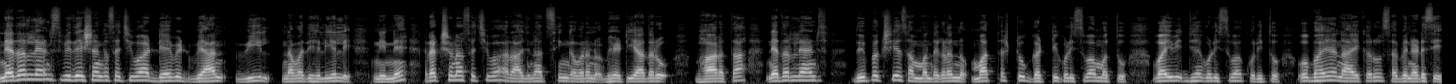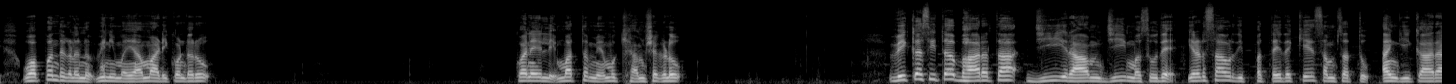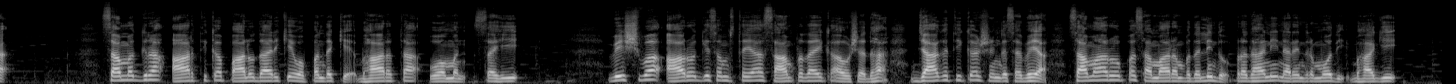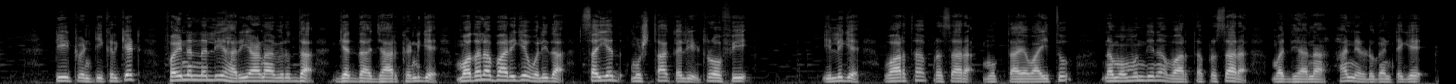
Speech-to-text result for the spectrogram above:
ನೆದರ್ಲ್ಯಾಂಡ್ಸ್ ವಿದೇಶಾಂಗ ಸಚಿವ ಡೇವಿಡ್ ವ್ಯಾನ್ ವೀಲ್ ನವದೆಹಲಿಯಲ್ಲಿ ನಿನ್ನೆ ರಕ್ಷಣಾ ಸಚಿವ ರಾಜನಾಥ್ ಸಿಂಗ್ ಅವರನ್ನು ಭೇಟಿಯಾದರು. ಭಾರತ ನೆದರ್ಲ್ಯಾಂಡ್ಸ್ ದ್ವಿಪಕ್ಷೀಯ ಸಂಬಂಧಗಳನ್ನು ಮತ್ತಷ್ಟು ಗಟ್ಟಿಗೊಳಿಸುವ ಮತ್ತು ವೈವಿಧ್ಯಗೊಳಿಸುವ ಕುರಿತು ಉಭಯ ನಾಯಕರು ಸಭೆ ನಡೆಸಿ ಒಪ್ಪಂದಗಳನ್ನು ವಿನಿಮಯ ಮಾಡಿಕೊಂಡರು. ಕೊನೆಯಲ್ಲಿ ಮತ್ತೊಮ್ಮೆ ಮುಖ್ಯಾಂಶಗಳು. ವಿಕಸಿತ ಭಾರತ, ಜಿ. ರಾಮ್ ಜಿ. ಮಸೂದೆ ಎರಡು ಸಾವಿರದ ಇಪ್ಪತ್ತೈದಕ್ಕೆ ಸಂಸತ್ತು ಅಂಗೀಕಾರ. ಸಮಗ್ರ ಆರ್ಥಿಕ ಪಾಲುದಾರಿಕೆ ಒಪ್ಪಂದಕ್ಕೆ ಭಾರತ ಓಮನ್ ಸಹಿ. ವಿಶ್ವ ಆರೋಗ್ಯ ಸಂಸ್ಥೆಯ ಸಾಂಪ್ರದಾಯಿಕ ಔಷಧ ಜಾಗತಿಕ ಶೃಂಗಸಭೆಯ ಸಮಾರೋಪ ಸಮಾರಂಭದಲ್ಲಿಂದು ಪ್ರಧಾನಿ ನರೇಂದ್ರ ಮೋದಿ ಭಾಗಿ. ಟಿ ಟ್ವೆಂಟಿ ಕ್ರಿಕೆಟ್ ಫೈನಲ್ನಲ್ಲಿ ಹರಿಯಾಣ ವಿರುದ್ಧ ಗೆದ್ದ ಜಾರ್ಖಂಡ್ಗೆ ಮೊದಲ ಬಾರಿಗೆ ಒಲಿದ ಸೈಯದ್ ಮುಷ್ತಾಕ್ ಅಲಿ ಟ್ರೋಫಿ. ಇಲ್ಲಿಗೆ ವಾರ್ತಾ ಪ್ರಸಾರ ಮುಕ್ತಾಯವಾಯಿತು. ನಮ್ಮ ಮುಂದಿನ ವಾರ್ತಾ ಪ್ರಸಾರ ಮಧ್ಯಾಹ್ನ ಹನ್ನೆರಡು ಗಂಟೆಗೆ.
